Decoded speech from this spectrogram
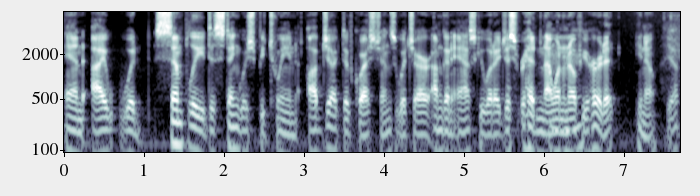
And I would simply distinguish between objective questions, which are I'm going to ask you what I just read and I want to know if you heard it, you know, Yep.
